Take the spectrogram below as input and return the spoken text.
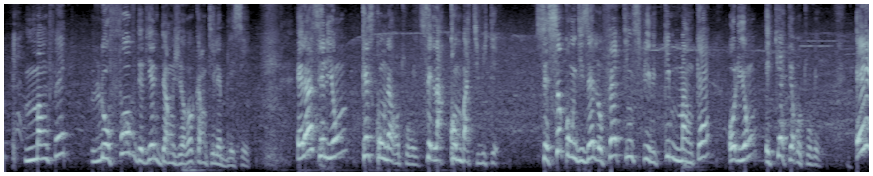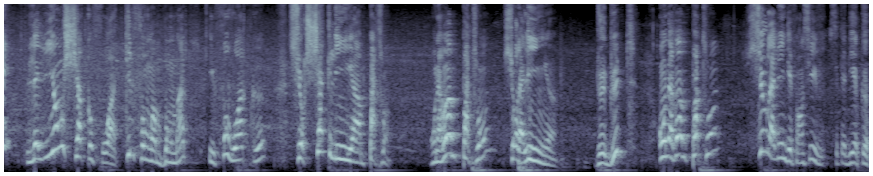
mais en fait, le fauve devient dangereux quand il est blessé. Et là, ces lions, qu'est-ce qu'on a retrouvé? C'est la combativité. C'est ce qu'on disait, le fighting spirit qui manquait aux Lions et qui a été retrouvé. Et les Lions, chaque fois qu'ils font un bon match, il faut voir que sur chaque ligne, il y a un patron. On avait un patron sur la ligne de but. On avait un patron sur la ligne défensive. C'est-à-dire que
